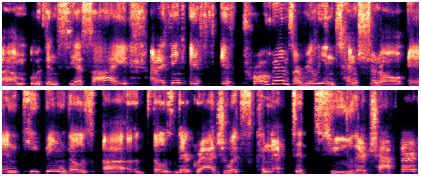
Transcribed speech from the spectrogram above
um, within CSI. And I think if if programs are really intentional in keeping those uh, those their graduates connected to their chapter,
